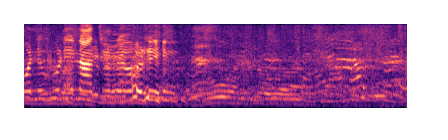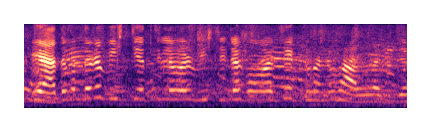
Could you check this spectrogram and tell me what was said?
মণিপুরি নাচনে হরিণ। এই এতক্ষণ ধরে বৃষ্টি হচ্ছিল এবার বৃষ্টিটা কমাচ্ছে একটুখানি ভালো লাগছে।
